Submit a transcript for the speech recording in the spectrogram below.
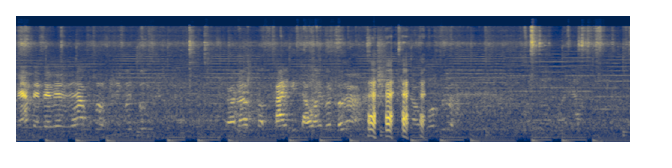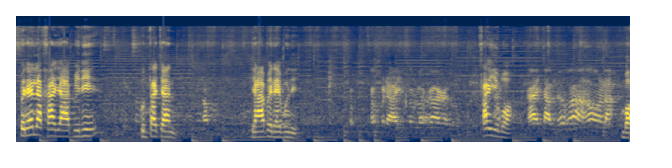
แม่เป็ดเป็ดเป็ดครับ เพิ่งเพิ่งก็แล้วก็ใครที่เตาให้เพิ่งเพิ่งเตาเพิ่งเพิ่งเป็นไงราคายาปีนี้ คุณตาจันครับยาไปไหนบุนี่ธรรมดาอยู่กับราคากันใครอยู่บ่ขายตามเนื้อผ้าเฮาละบ่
